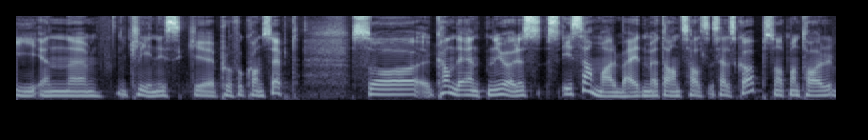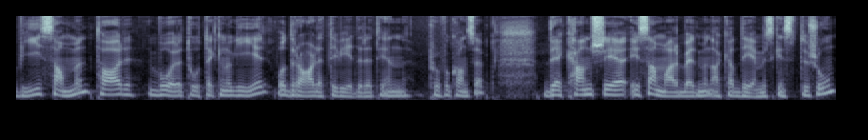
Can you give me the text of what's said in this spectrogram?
i en eh, klinisk eh, proof of concept, så kan det enten gjøres i samarbeid med et annet selskap, sånn at tar, vi sammen tar våre to teknologier og drar dette videre til en proof of concept. Det kan skje i samarbeid med en akademisk institusjon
